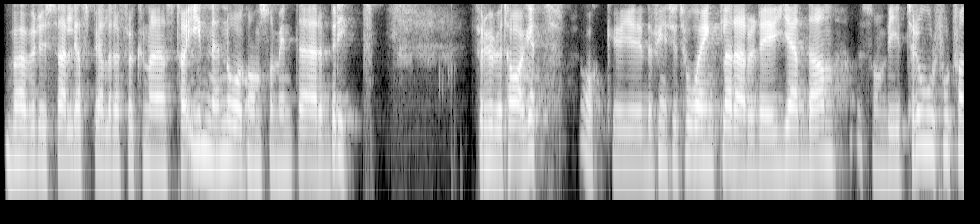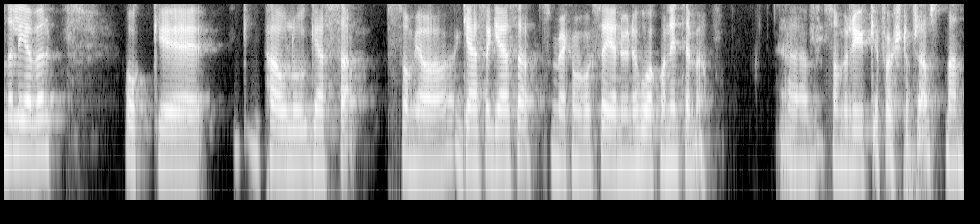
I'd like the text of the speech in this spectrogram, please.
behöver du sälja spelare för att kunna ens ta in någon som inte är britt. För överhuvudtaget. Och eh, det finns ju två enkla där och det är Gäddan som vi tror fortfarande lever. Och eh, Paolo Gassa. Som jag, Gassa Gassa, som jag kan säga nu när Håkman inte är med. Mm. som ryker först och främst. Men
